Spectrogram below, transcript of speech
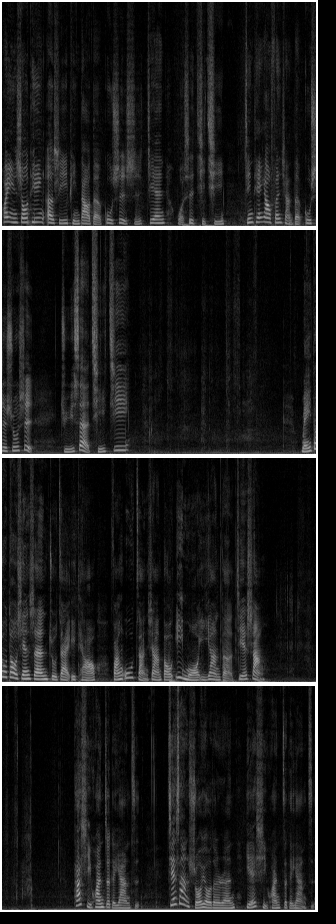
欢迎收听二十一频道的故事时间，我是琪琪。今天要分享的故事书是《橘色奇迹》。梅豆豆先生住在一条房屋长相都一模一样的街上，他喜欢这个样子，街上所有的人也喜欢这个样子，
